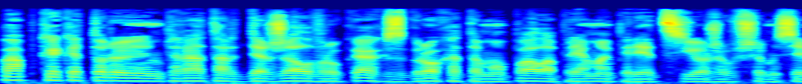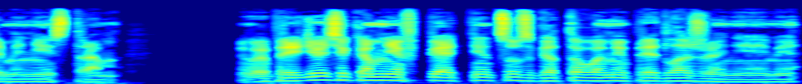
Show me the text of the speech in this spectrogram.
папка, которую император держал в руках, с грохотом упала прямо перед съежившимся министром — вы придете ко мне в пятницу с готовыми предложениями,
